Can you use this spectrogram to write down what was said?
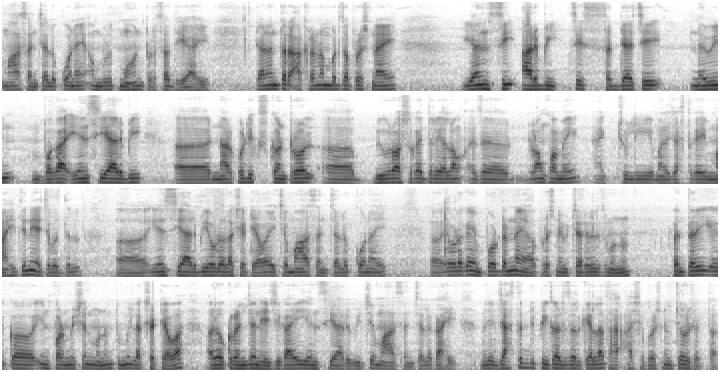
महासंचालक कोण आहे? अमृत मोहन प्रसाद हे आहे. त्यानंतर अकरा नंबरचा प्रश्न आहे. एन सी आर बीचे सध्याचे नवीन बघा N C R B narcotics control bureau असं काहीतरी याला याचं लॉंग फॉर्म आहे. ॲक्च्युली मला जास्त काही माहिती नाही याच्याबद्दल. एन सी आर बी एवढं लक्षात ठेवा याचे महासंचालक कोण आहे? एवढं काही इम्पॉर्टंट नाही हा प्रश्न विचारेलच म्हणून. पण तरी एक इन्फॉर्मेशन म्हणून तुम्ही लक्षात ठेवा अलोक रंजन हे जे काही एन सी आर बीचे महासंचालक आहे. म्हणजे जास्त डिफिकल्ट जर केला तर असे प्रश्न विचारू शकतात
